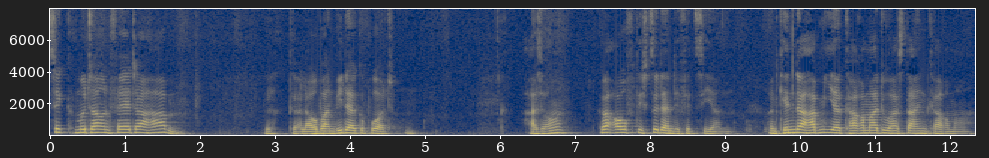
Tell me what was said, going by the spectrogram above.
zig Mütter und Väter haben. Glaube an Wiedergeburt. Also, hör auf, dich zu identifizieren. Und Kinder haben ihr Karma, du hast dein Karma.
